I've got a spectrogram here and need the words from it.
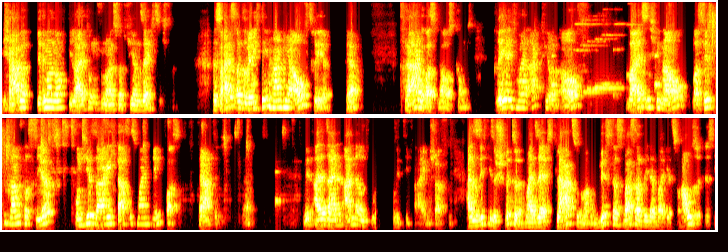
Ich habe immer noch die Leitungen von 1964. Das heißt also, wenn ich den Hahn hier aufdrehe, ja, frage, was rauskommt, drehe ich meinen Aktion auf, weiß ich genau, was hinten dran passiert. Und hier sage ich, das ist mein Trinkwasser. Fertig. Ja. Mit all seinen anderen positiven Eigenschaften. Also sich diese Schritte mal selbst klar zu machen, bis das Wasser wieder bei dir zu Hause ist,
